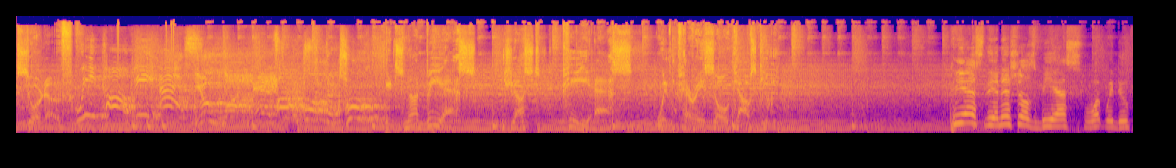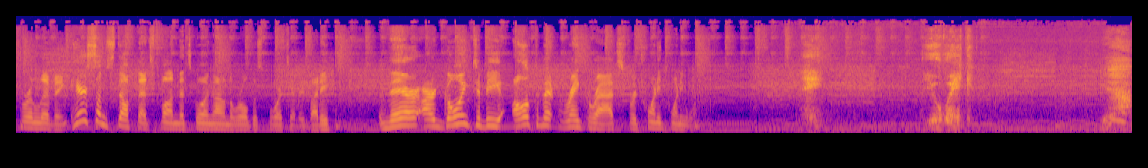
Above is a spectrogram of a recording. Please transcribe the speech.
Sort of. We call BS. You want answers. I want the truth. It's not BS, just PS with Perry Solkowski. PS, the initials BS, what we do for a living. Here's some stuff that's fun that's going on in the world of sports, everybody. There are going to be ultimate rank rats for 2021. Hey, are you awake? Yeah.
